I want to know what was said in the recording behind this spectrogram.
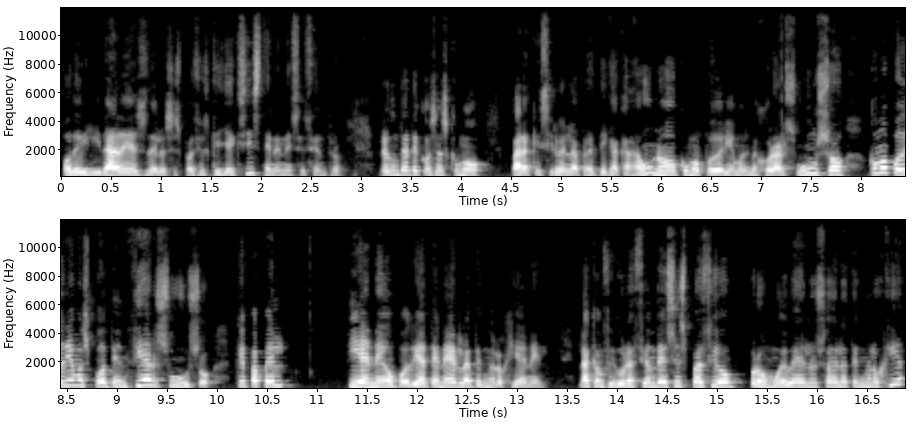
o debilidades de los espacios que ya existen en ese centro. Pregúntate cosas como para qué sirve en la práctica cada uno, cómo podríamos mejorar su uso, cómo podríamos potenciar su uso, qué papel tiene o podría tener la tecnología en él. ¿La configuración de ese espacio promueve el uso de la tecnología?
